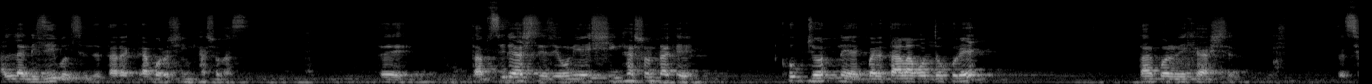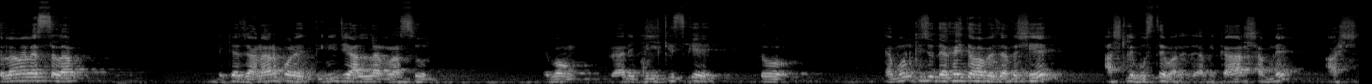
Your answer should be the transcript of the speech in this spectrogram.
আল্লাহ নিজেই বলছেন যে তার একটা বড় সিংহাসন আছে। তো তাপসিরে আসছে যে উনি এই সিংহাসনটাকে খুব যত্নে একবারে তালাবদ্ধ করে তারপরে রেখে আসছেন। তো সালাম আলাইসাল্লাম এটা জানার পরে তিনি যে আল্লাহর রাসূল এবং রানী বিলকিসকে তো এমন কিছু দেখাইতে হবে যাতে সে আসলে বুঝতে পারে যে আমি কার সামনে আসছি।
